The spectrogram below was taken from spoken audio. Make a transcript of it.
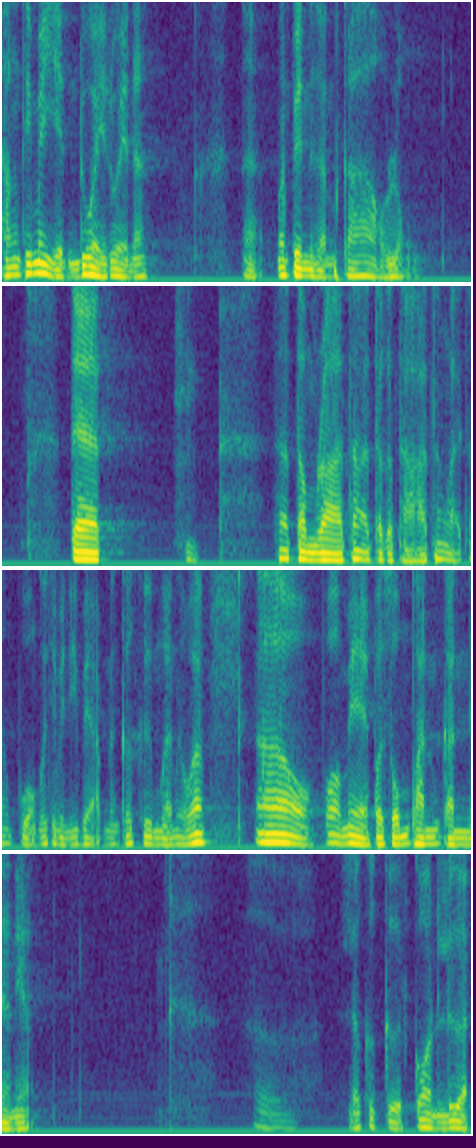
ทั้งที่ไม่เห็นด้วยด้วยนะนะมันเป็นเหมือนก้าวลง แต่ถ้าตำราถ้าอัตถกถาทั้งหลายทั้งปวงก็จะเป็นอีกแบบหนึ่งก็คือเหมือนกับว่าอ้าวพ่อแม่ผสมพันธุ์กันเนี่ยเนี่ย แล้วก็เกิดก้อนเลือด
